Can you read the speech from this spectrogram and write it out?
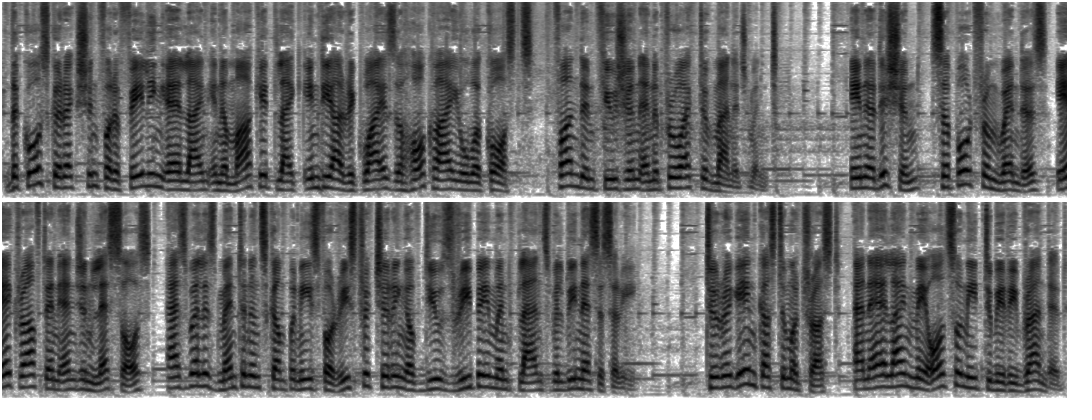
the course correction for a failing airline in a market like India requires a hawk eye over costs, fund infusion, and a proactive management. In addition, support from vendors, aircraft and engine lessors, as well as maintenance companies for restructuring of dues repayment plans will be necessary. To regain customer trust, an airline may also need to be rebranded.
